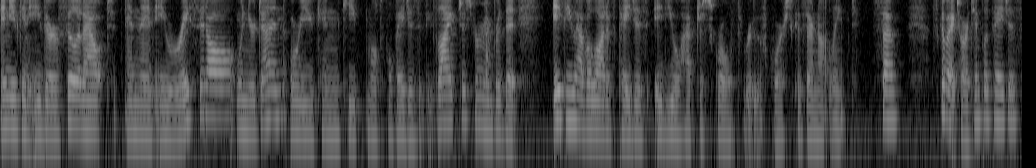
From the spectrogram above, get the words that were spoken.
and you can either fill it out and then erase it all when you're done or you can keep multiple pages if you'd like. Just remember that if you have a lot of pages it, you'll have to scroll through of course because they're not linked. So let's go back to our template pages.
